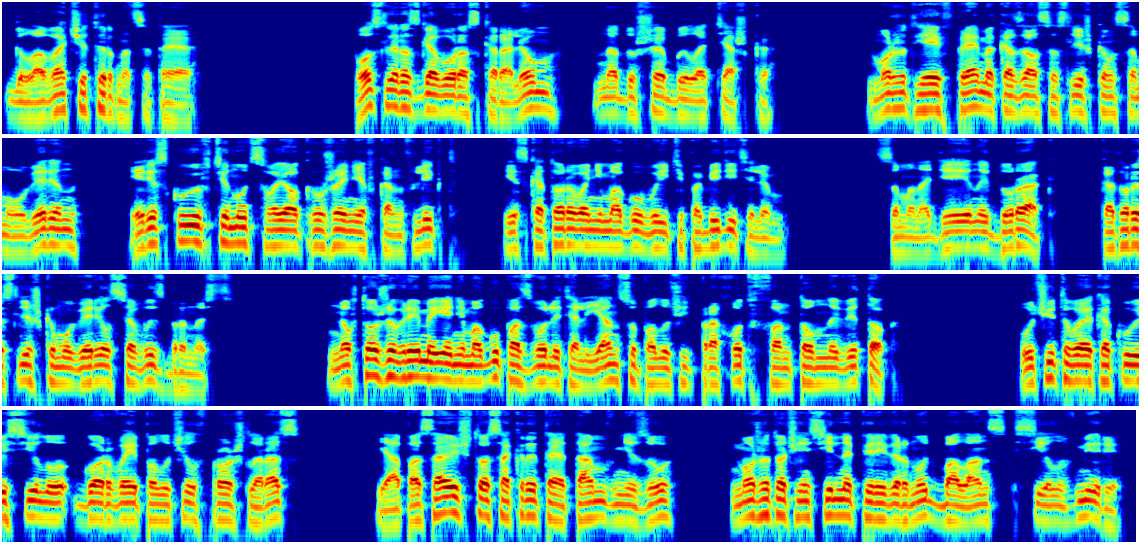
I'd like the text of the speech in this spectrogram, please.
Глава 14 После разговора с королем на душе было тяжко. Может, я и впрямь оказался слишком самоуверен и рискую втянуть свое окружение в конфликт, из которого не могу выйти победителем. Самонадеянный дурак, который слишком уверился в избранность. Но в то же время я не могу позволить Альянсу получить проход в фантомный виток. Учитывая, какую силу Горвей получил в прошлый раз, я опасаюсь, что сокрытое там, внизу, может очень сильно перевернуть баланс сил в мире.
